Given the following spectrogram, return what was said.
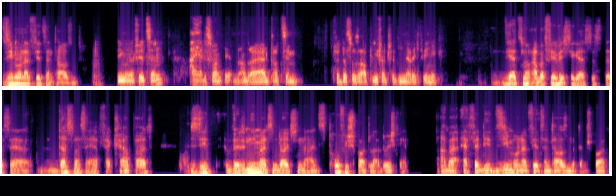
714.000. 714. Ah ja, das war ein anderer. Ja, trotzdem, für das, was er abliefert, verdient er recht wenig. Jetzt noch, aber viel wichtiger ist es, dass er das, was er verkörpert, sieht, würde niemals im Deutschen als Profisportler durchgehen. Aber er verdient 714.000 mit dem Sport,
